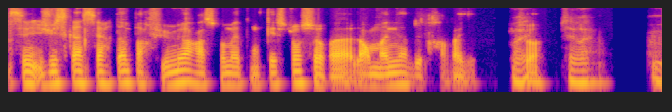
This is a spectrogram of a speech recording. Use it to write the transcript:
c'est jusqu'à certains parfumeurs à se remettre en question sur euh, leur manière de travailler. Ouais, c'est vrai. Mmh.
